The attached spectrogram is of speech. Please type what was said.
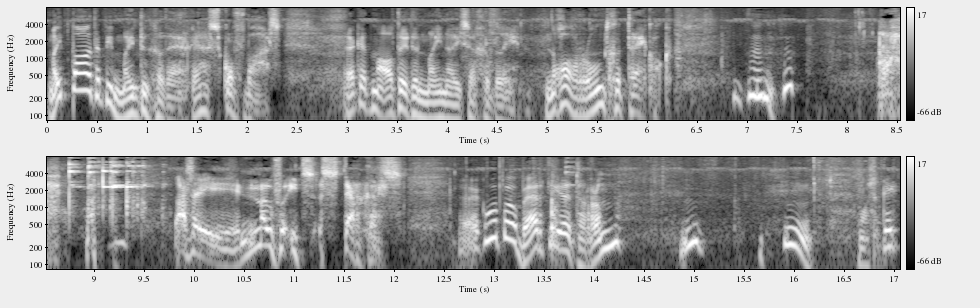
My pa het op die myn gewerk, hè, skofbaas. Ek het maar altyd in my huise gebly. Nogal rondgetrek ook. Ah, As hy nou vir iets sterkers. Ek hoop ou Bertie het rum. Hm. Hm. Ons kyk,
